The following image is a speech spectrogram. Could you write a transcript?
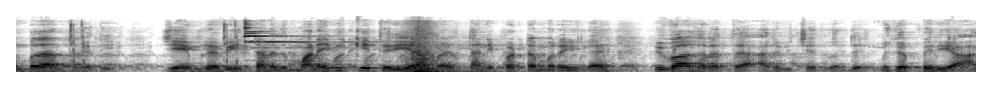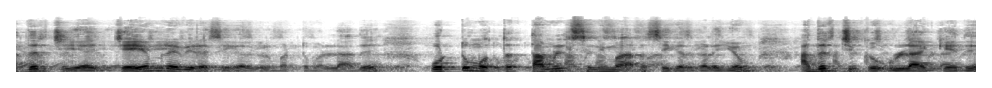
ஒன்பதாம் தேதி ஜெயம் ரவி தனது மனைவிக்கே தெரியாமல் தனிப்பட்ட முறையில் விவாகரத்தை அறிவித்தது வந்து மிகப்பெரிய அதிர்ச்சியை ஜெயம் ரவி ரசிகர்கள் மட்டுமல்லாது ஒட்டுமொத்த தமிழ் சினிமா ரசிகர்களையும் அதிர்ச்சிக்கு உள்ளாக்கியது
